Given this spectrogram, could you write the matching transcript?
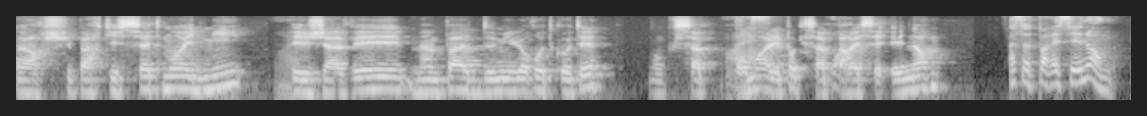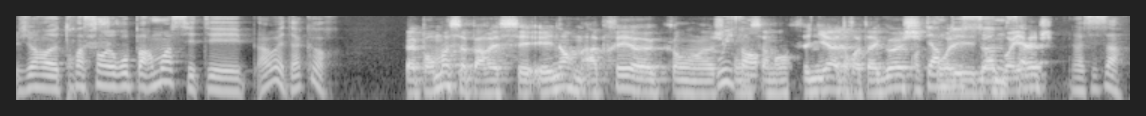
Alors, je suis parti 7 mois et demi et j'avais même pas 2000 euros de côté. Donc, ça, pour moi, à l'époque, ça paraissait énorme. Ah, ça te paraissait énorme Genre 300 euh, euros par mois, c'était. Ah ouais, d'accord. Bah, pour moi, ça paraissait énorme. Après, euh, quand euh, je commence à m'enseigner à droite à gauche en pour les de somme, voyages. c'est ça.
